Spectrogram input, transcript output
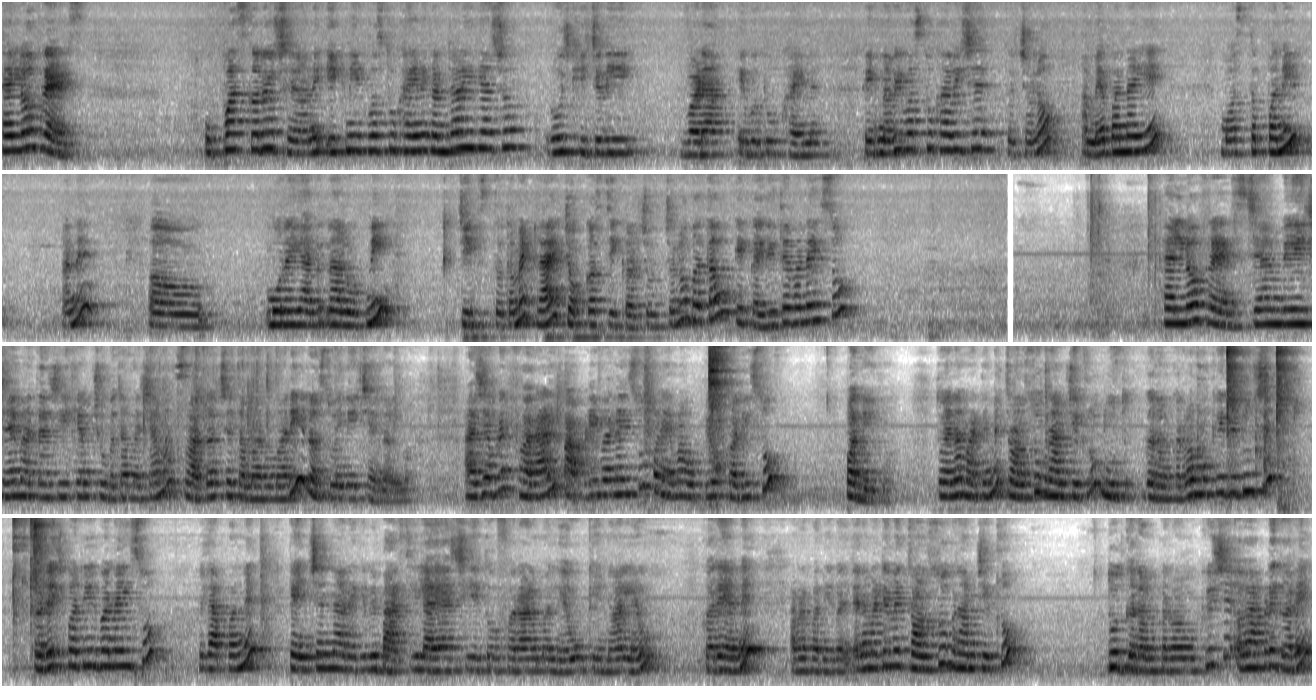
Hello friends ઉપવાસ કર્યો છે અને એકની એક વસ્તુ ખાઈને કંટાળી ગયા છો? રોજ ખીચડી, વડા એ બધું ખાઈને કંઈક નવી વસ્તુ ખાવી છે? તો ચલો અમે બનાવીએ મસ્ત પનીર અને મોરૈયાના લોટની ચિપ્સ. તો તમે ટ્રાય ચોક્કસથી કરજો. ચલો બતાવો કે કઈ રીતે બનાવીશું? હેલો ફ્રેન્ડ્સ, જય અંબે, જય માતાજી, કેમ છો? બધા મજામાં? સ્વાગત છે તમારું મારી રસોઈની ચેનલમાં. આજે આપણે ફરાળી પાપડી બનાવીશું, પણ એમાં ઉપયોગ કરીશું પનીરનો. તો એના માટે મેં ત્રણસો ગ્રામ જેટલું દૂધ ગરમ કરવા મૂકી દીધું છે. ઘરે જ પનીર બનાવીશું. એટલે આપણને ટેન્શન ના રહે કે ભાઈ બહારથી લાયા છીએ તો ફરાળમાં લેવું કે ના લેવું કરે અને આપણે પનીર બનાવી એના માટે મેં ત્રણસો ગ્રામ જેટલું દૂધ ગરમ કરવા મૂક્યું છે. હવે આપણે ઘરે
